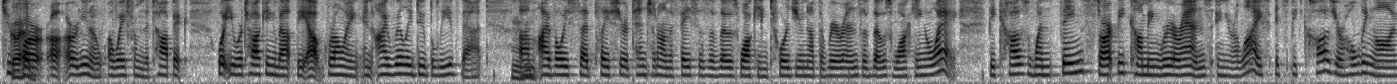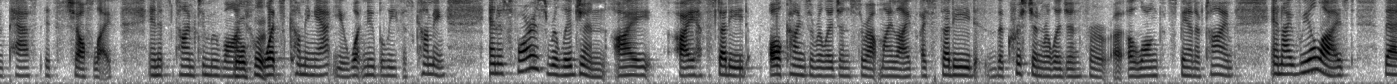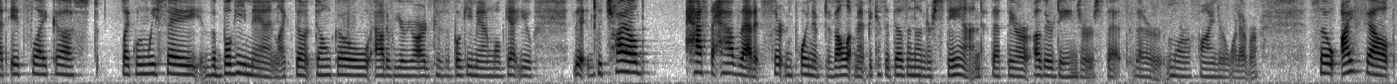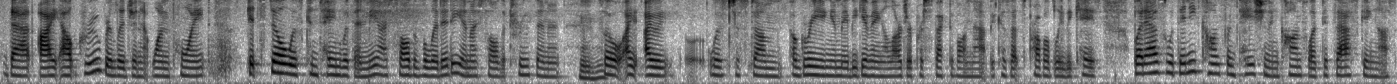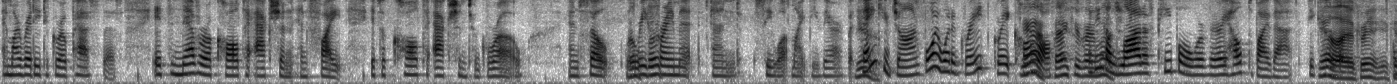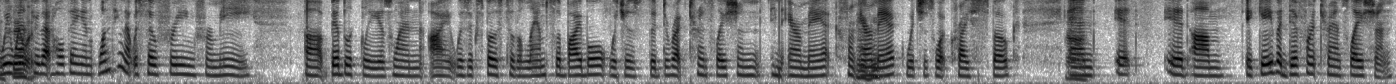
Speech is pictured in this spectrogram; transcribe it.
too Go far uh, or you know away from the topic. What you were talking about the outgrowing, and I really do believe that. Mm-hmm. Um, I've always said, place your attention on the faces of those walking towards you, not the rear ends of those walking away. Because when things start becoming rear ends in your life, it's because you're holding on past its shelf life, and it's time to move on. Well. What's coming at you? What new belief is coming? And as far as religion, I I have studied all kinds of religions throughout my life. I studied the Christian religion for a, a long span of time, and I realized that it's like a st- like when we say the boogeyman, like don't don't go out of your yard because the boogeyman will get you. The the child has to have that at certain point of development because it doesn't understand that there are other dangers that, that are more refined or whatever. So I felt that I outgrew religion at one point. It still was contained within me. I saw the validity and I saw the truth in it. So I, I was just um, agreeing and maybe giving a larger perspective on that because that's probably the case. But as with any confrontation and conflict, it's asking us, Am I ready to grow past this? It's never a call to action and fight, it's a call to action to grow. And so Well reframe it and see what might be there. But Yeah. thank you, John. Boy, what a great, great call. Yeah, thank you very much. I think much. a lot of people were very helped by that Yeah, because I agree. We went it. through that whole thing. And one thing that was so freeing for me uh, biblically is when I was exposed to the Lamsa Bible, which is the direct translation in Aramaic from Mhm. Aramaic, which is what Christ spoke, Ah. and it it um, it gave a different translation,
